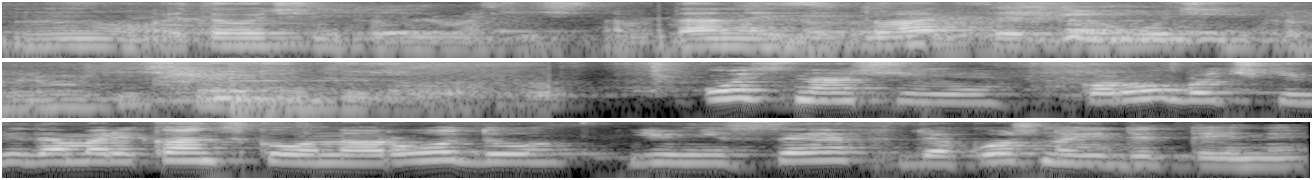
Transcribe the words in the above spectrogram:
Ну, это очень проблематично. В данной ситуации это очень проблематично и очень тяжело. Ось наші коробочки від американського народу ЮНІСЕФ для кожної дитини.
